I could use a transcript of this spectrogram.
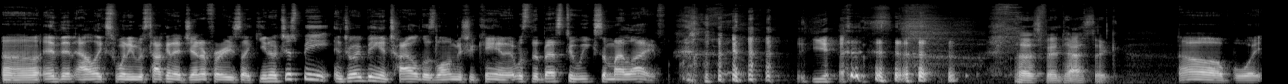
Uh, and then Alex, when he was talking to Jennifer, he's like, you know, just be enjoy being a child as long as you can. It was the best two weeks of my life. yes, that was fantastic. Oh boy,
